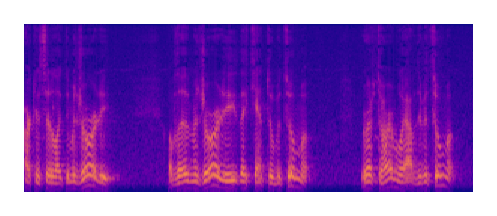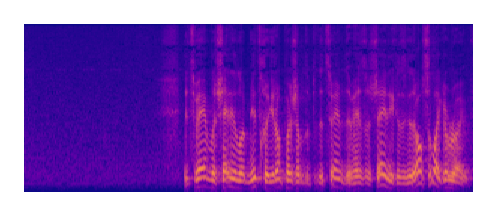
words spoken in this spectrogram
are considered like the majority. Of the majority, they can't do Betuma. Rav Taharim will have the Betuma. The Tzveim L'Sheni Lo Mitcho, you don't push up the, the Tzveim to Hez L'Sheni because they're also like a Rav.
